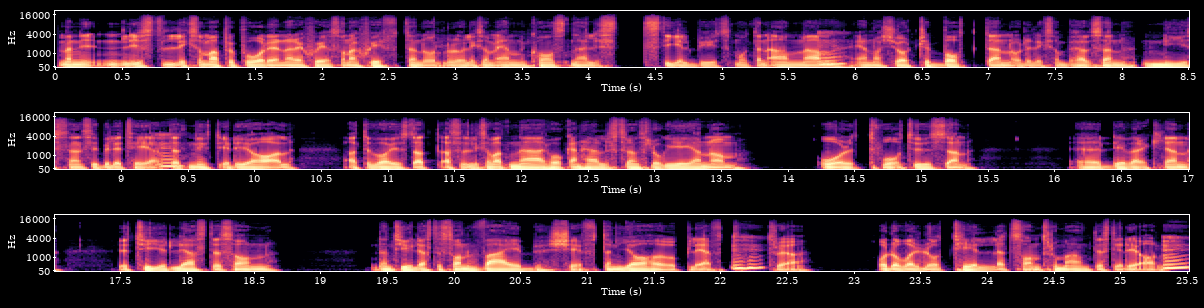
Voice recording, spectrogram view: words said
Men just liksom apropå det, när det sker sådana skiften, då, då liksom en konstnärlig stil byts mot en annan, mm. en har kört till botten och det liksom behövs en ny sensibilitet, mm. ett nytt ideal. Att det var just att, alltså liksom att när Håkan Hellström slog igenom år 2000, eh, det är verkligen det tydligaste sån, den tydligaste sån vibe-shiften jag har upplevt, mm. tror jag. Och då var det då till ett sånt romantiskt ideal.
